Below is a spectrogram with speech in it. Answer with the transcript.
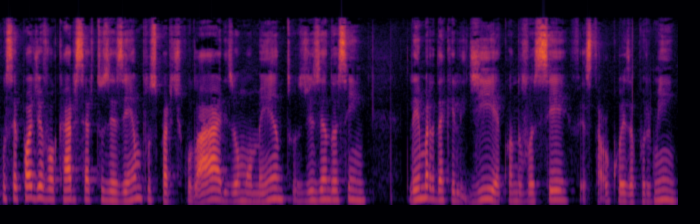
Você pode evocar certos exemplos particulares ou momentos, dizendo assim: Lembra daquele dia quando você fez tal coisa por mim?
